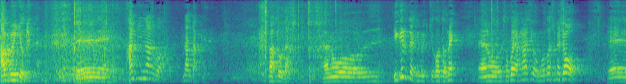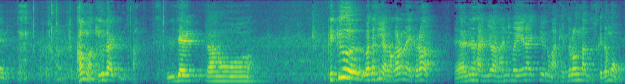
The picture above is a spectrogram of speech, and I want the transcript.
半分以上切った。えー、肝心なのは何だっけ？あそうだ。あのー、生きると死ぬってことね、あのー、そこへ話を戻しましょう。えー、緩和九大っていうんですか。であのー結局私には分からないから、えー、皆さんには何も言えないっていうのが結論なんですけども、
